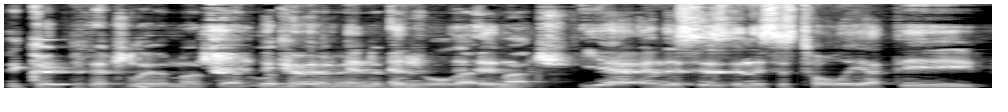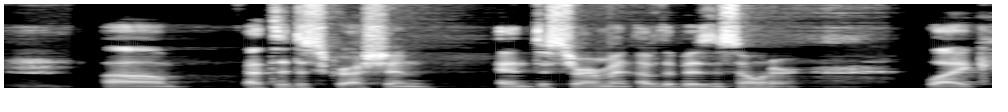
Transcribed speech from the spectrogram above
It could potentially limit that limit an And- individual and- that and- much. Yeah, and this is and this is totally at the um, at the discretion and discernment of the business owner. Like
